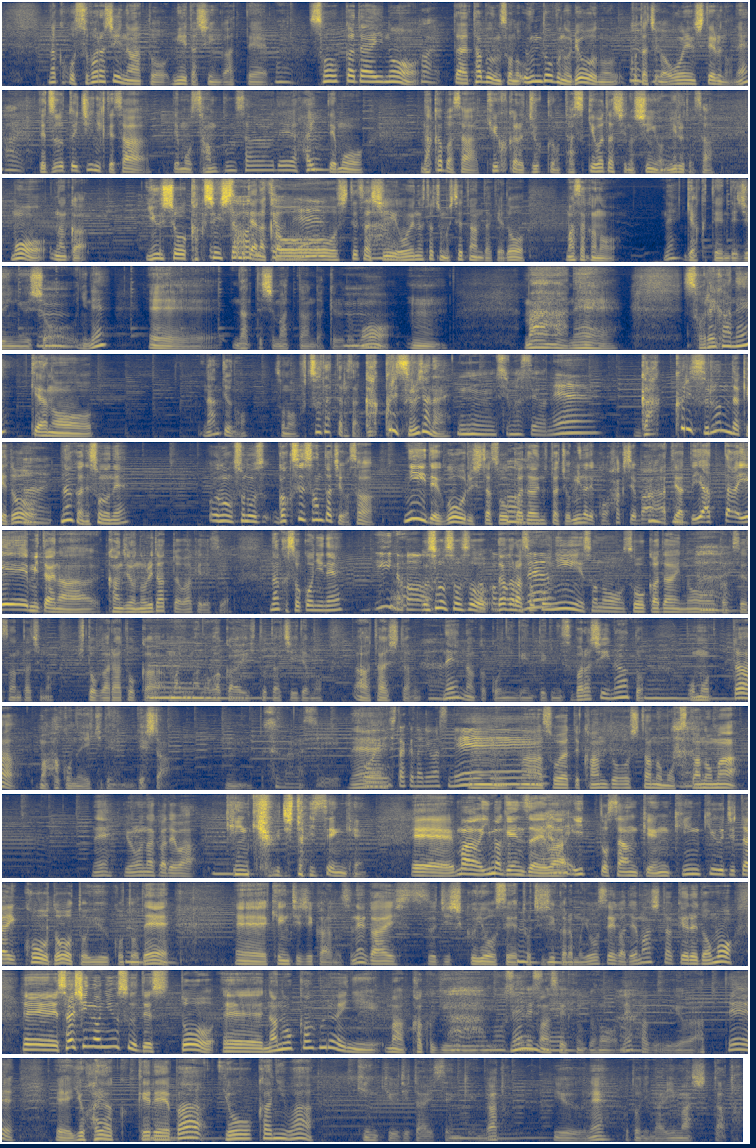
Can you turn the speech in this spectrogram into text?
なんかこう素晴らしいなと見えたシーンがあって、うん。創価大の、はい。だ多分その運動部の寮の子たちが応援してるのね、はい。でずっと1位に来てさ、でもう3分差で入って、もう半ばさ、9区から10区のたすき渡しのシーンを見るとさ、もうなんか、優勝を確信したみたいな顔をしてたし、ね。はい。応援の人たちもしてたんだけど、まさかの、ね、逆転で準優勝にね、えーなってしまったんだけれども、うん。まあね、それがね、あのなんていうの？その普通だったらさ、がっくりするじゃない？うんしますよね。がっくりするんだけど、はい。なんかねそのねあのその学生さんたちがさ2位でゴールした創価大の人たちをみんなでこう拍手でバーってやって、やったイエーイみたいな感じのノリだったわけですよ。なんかそこにねいいな。そうそうそう、ね。だからそこにその創価大のはい学生さんたちの人柄とか、うんまあ、今の若い人たちでもあ大した、ねはい。なんかこう人間的に素晴らしいなと思った、まあ、箱根駅伝でした。うん。素晴らしい、ね。応援したくなりますね、うん。まあそうやって感動したのもつかの間、ね、世の中ではうん。緊急事態宣言、えーまあ、今現在ははい。1都3県緊急事態行動ということで、えー県知事からのですね外出自粛要請、都知事からも要請が出ましたけれども、えー最新のニュースですと、えー7日ぐらいに、まあ、閣議、ねね。まあ、政府の、ねはい。閣議があって、えーよ早ければ8日には緊急事態宣言がという、ね、ことになりましたと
